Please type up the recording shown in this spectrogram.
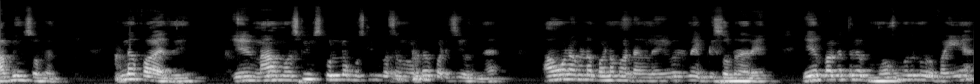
அப்படின்னு சொல்கிறாரு என்னப்பா இது? ஏ நான் முஸ்லீம் ஸ்கூலில் முஸ்லீம் பசங்களோட தான் படித்து வந்தேன். அவங்களாம் அப்படிலாம் பண்ண மாட்டாங்களே. இவர் என்ன இப்படி சொல்கிறாரு என் பக்கத்தில் முகமதுன்னு ஒரு பையன்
